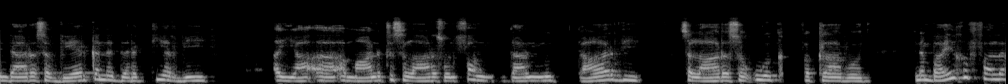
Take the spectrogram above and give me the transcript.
en daar is 'n werkende direkteur wie 'n ja 'n maandelikse salaris ontvang, dan moet daardie salarisse ook verklaar word. En in baie gevalle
